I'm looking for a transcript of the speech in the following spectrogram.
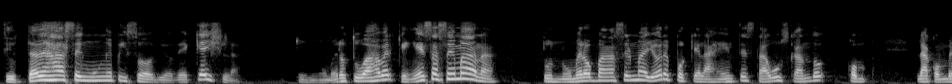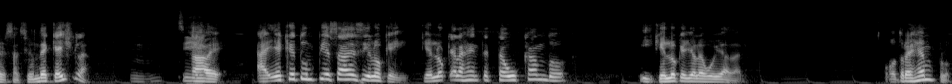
Si ustedes hacen un episodio de Keishla, tus números tú vas a ver que en esa semana tus números van a ser mayores porque la gente está buscando con- la conversación de Keishla. Ujú. Sí. ¿sabes? Ahí es que tú empiezas a decir, ok, ¿qué es lo que la gente está buscando y qué es lo que yo le voy a dar? Otro ejemplo,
